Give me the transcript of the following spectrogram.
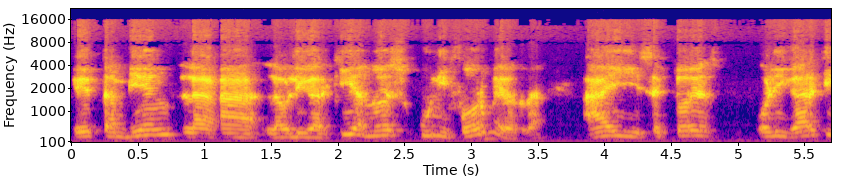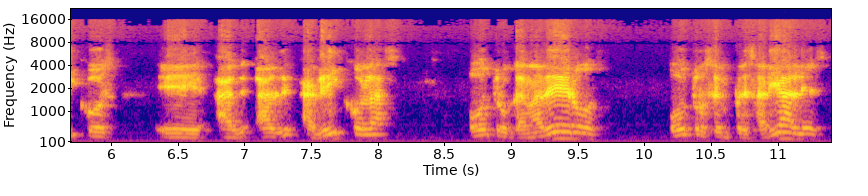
Eh, también la, la, oligarquía no es uniforme, ¿verdad? Hay sectores oligárquicos eh, agrícolas, otros ganaderos, otros empresariales,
